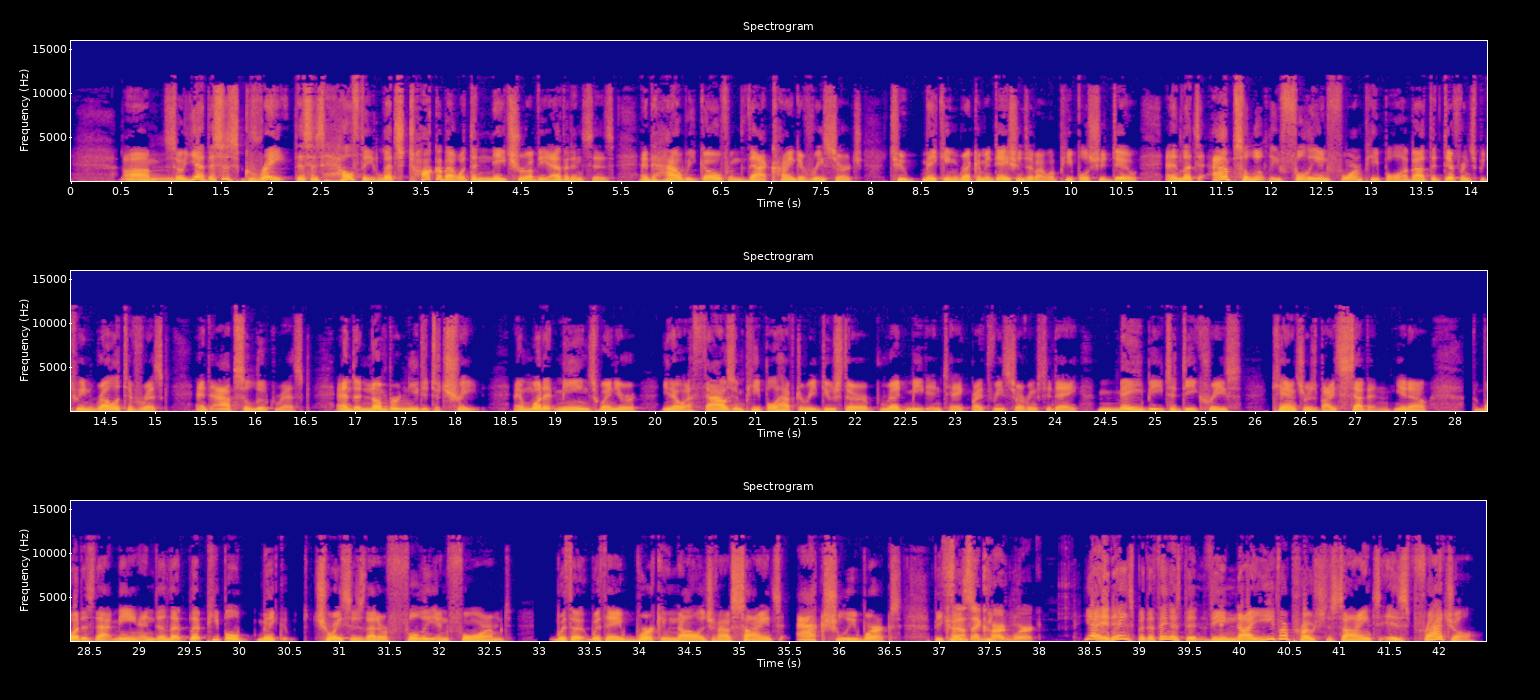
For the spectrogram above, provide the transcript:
Um, so yeah, this is great. This is healthy. Let's talk about what the nature of the evidence is and how we go from that kind of research to making recommendations about what people should do. And let's absolutely fully inform people about the difference between relative risk and absolute risk and the number needed to treat and what it means when you're, you know, a thousand people have to reduce their red meat intake by three servings today, maybe to decrease cancers by seven, you know, what does that mean? And to let, let people make choices that are fully informed with a, with a working knowledge of how science actually works. Because Sounds like we- hard work. yeah, it is. But the thing is, the, the naive approach to science is fragile.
